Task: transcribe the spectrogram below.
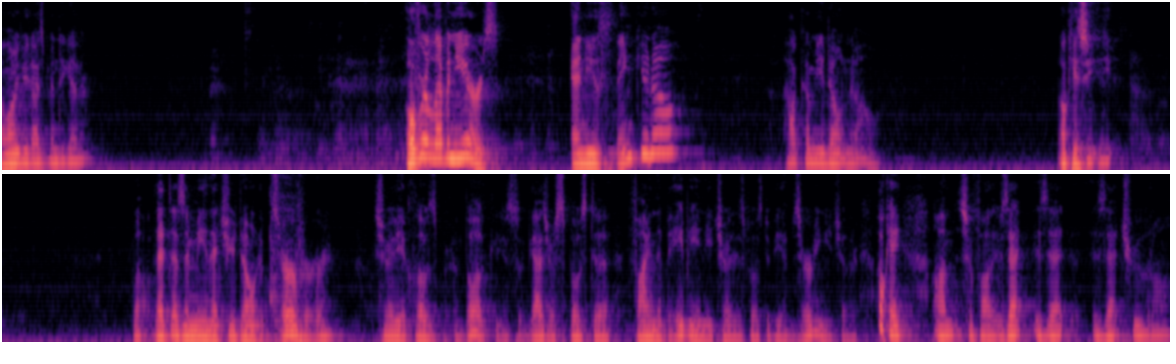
How long have you guys been together? Over 11 years. And you think you know? How come you don't know? Okay, so you, well, that doesn't mean that you don't observe her. She may be a closed book. Just- guys are supposed to find the baby in each other. They're supposed to be observing each other. Okay, um, so Father, is that is that is that true at all?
